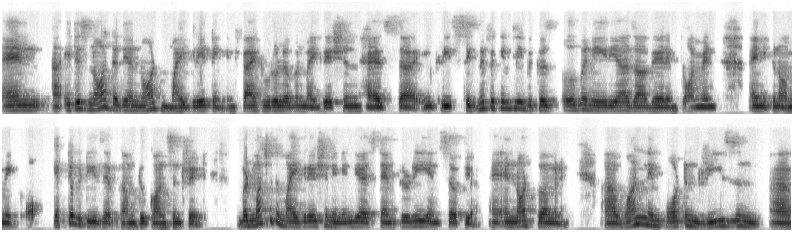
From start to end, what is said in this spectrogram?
And uh, it is not that they are not migrating. In fact, rural urban migration has uh, increased significantly because urban areas are where employment and economic activities have come to concentrate. But much of the migration in India is temporary and circular and, and not permanent. Uh, one important reason uh,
